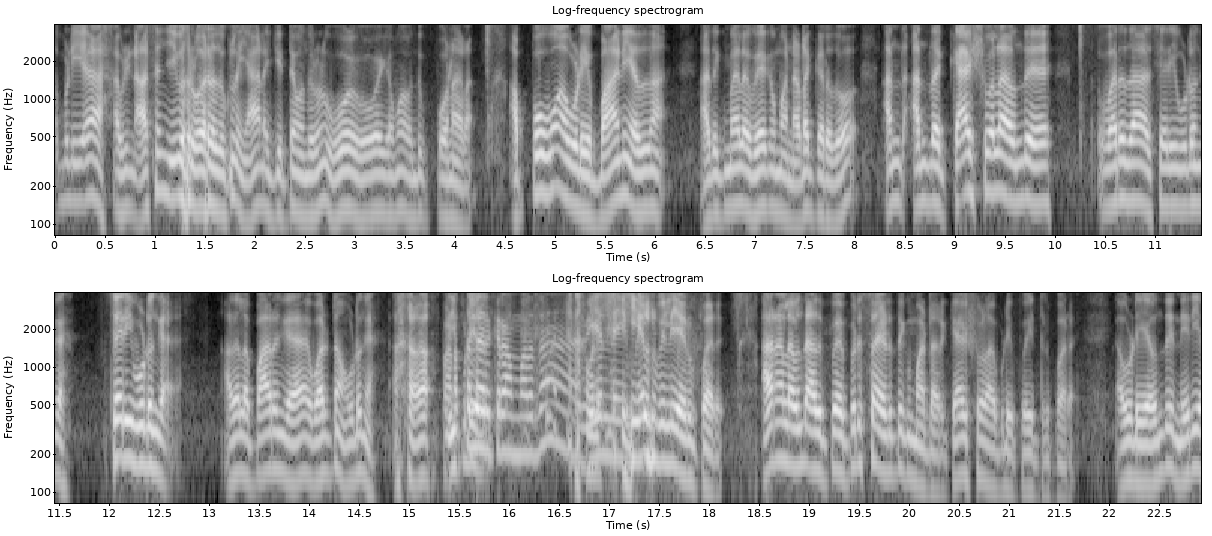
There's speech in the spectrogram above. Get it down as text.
அப்படியா? அப்படின்னு அசைஞ்சு இவர் வர்றதுக்குள்ளே யானை கிட்ட வந்துடும் ஓ வேகமாக வந்து போனாராம். அப்போவும் அவருடைய பாணி அதுதான். அதுக்கு மேலே வேகமாக நடக்கிறதோ அந்த அந்த கேஷுவலாக வந்து வருதா? சரி விடுங்க. சரி விடுங்க. அதில் பாருங்க வரட்டும் விடுங்க. படத்துல இருக்கிற மாதிரி தான் இயல்பிலேயே இருப்பார். அதனால் வந்து அது பெ பெருசாக எடுத்துக்க மாட்டார். கேஷுவலாக அப்படி போயிட்டு இருப்பார். அவருடைய வந்து நிறைய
